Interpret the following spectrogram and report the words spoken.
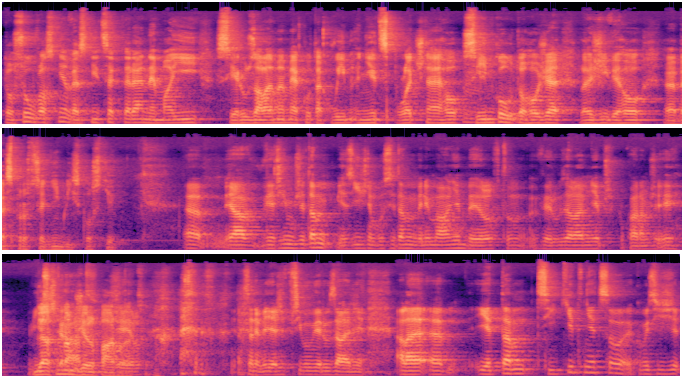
to jsou vlastně vesnice, které nemají s Jeruzalémem jako takovým nic společného, s výjimkou toho, že leží v jeho eh, bezprostřední blízkosti. Eh, já věřím, že tam jezdíš, nebo si tam minimálně byl v tom v Jeruzalémě, předpokládám, že i Víckrát, Já jsem tam žil pár žil. let. Já jsem nevěděl, že přímo v Jeruzalémě. Ale eh, je tam cítit něco? Jako myslíš, že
